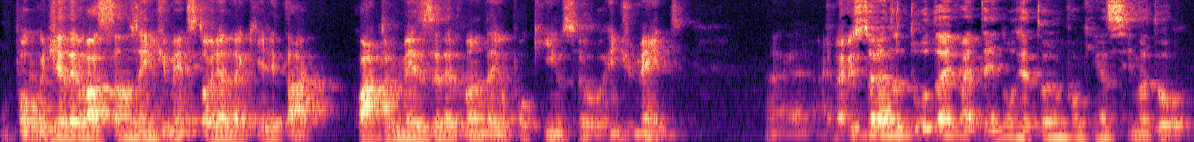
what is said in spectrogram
um pouco de elevação dos rendimentos. Estou olhando aqui, ele está quatro meses elevando aí um pouquinho o seu rendimento. É, aí vai misturando tudo, aí vai tendo um retorno um pouquinho acima do,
